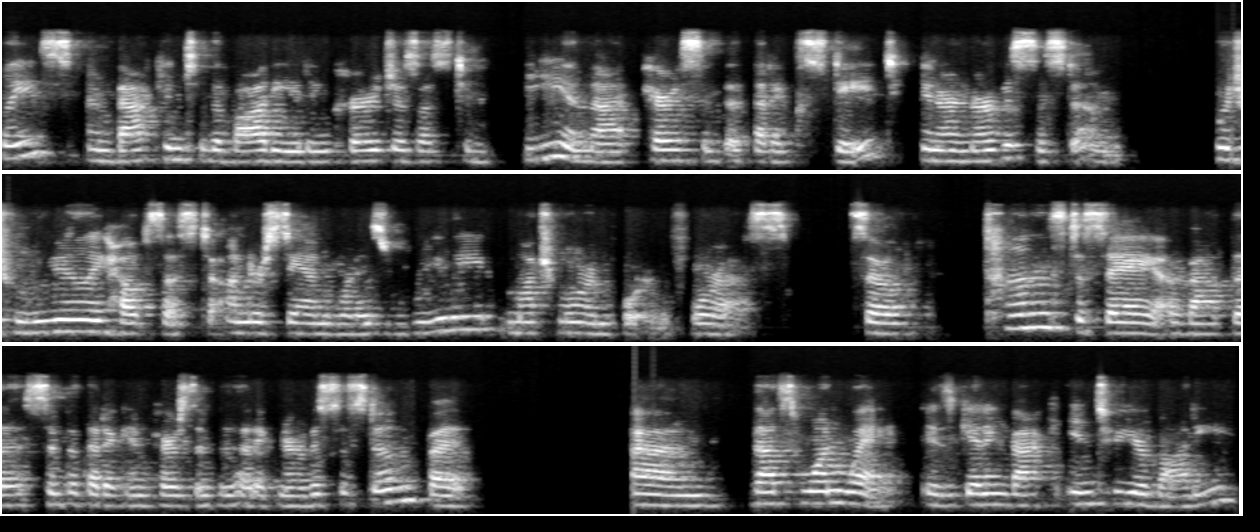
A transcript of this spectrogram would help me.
place and back into the body, it encourages us to be in that parasympathetic state in our nervous system, which really helps us to understand what is really much more important for us. So tons to say about the sympathetic and parasympathetic nervous system, but um, that's one way is getting back into your body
